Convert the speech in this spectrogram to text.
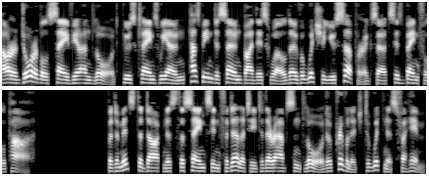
Our adorable Savior and Lord, whose claims we own, has been disowned by this world over which a usurper exerts his baneful power. But amidst the darkness, the saints' in fidelity to their absent Lord are privileged to witness for him.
